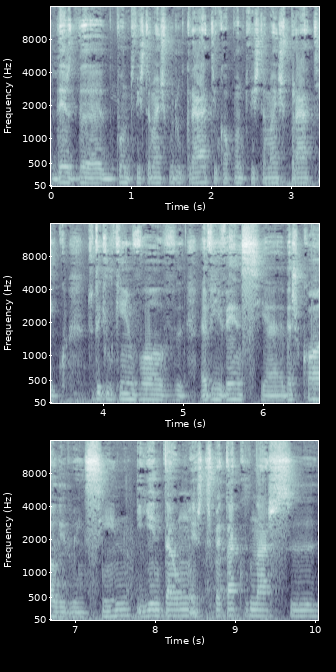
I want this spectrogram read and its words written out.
desde o ponto de vista mais burocrático ao ponto de vista mais prático, tudo aquilo que envolve a vivência da escola e do ensino e então este espetáculo nasce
